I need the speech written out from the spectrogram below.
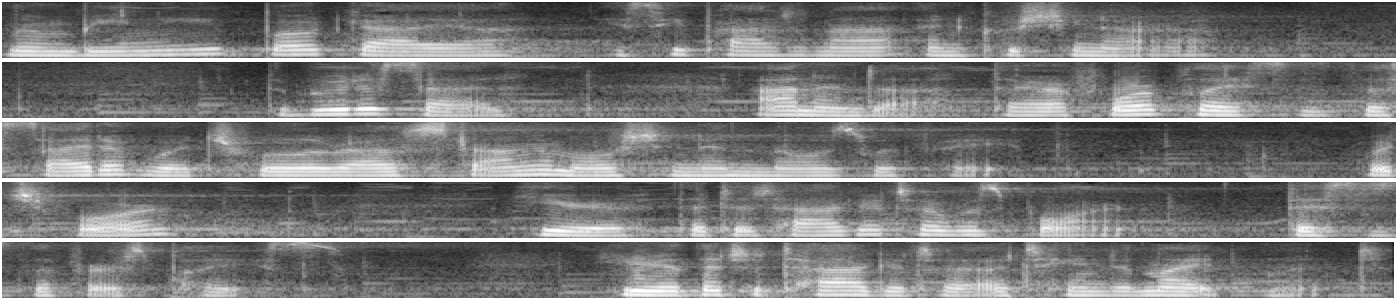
Lumbini, Bodh Gaya, Isipatana, and Kushinara. The Buddha said, Ananda, there are four places the sight of which will arouse strong emotion in those with faith. Which four? Here the Tathagata was born. This is the first place. Here the Tathagata attained enlightenment.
